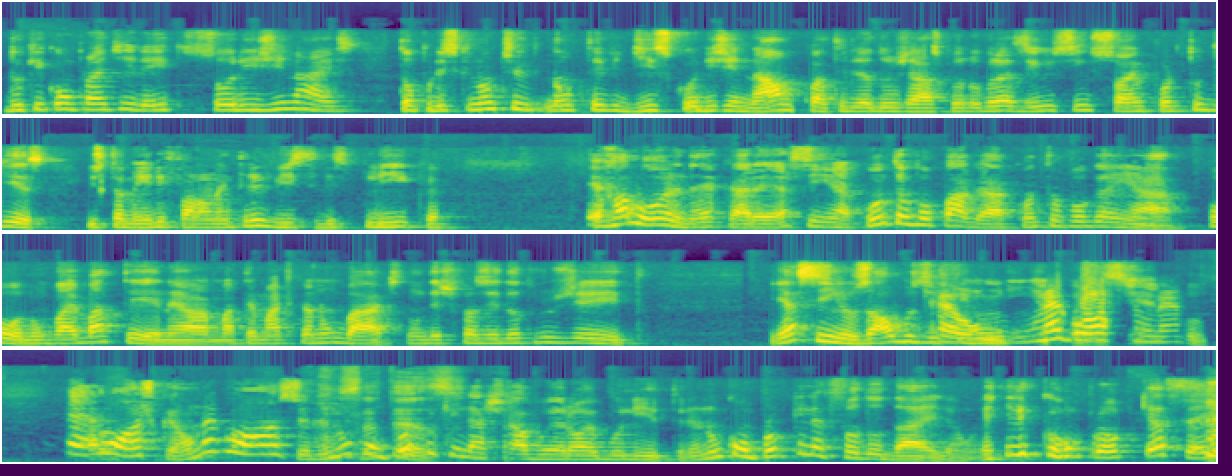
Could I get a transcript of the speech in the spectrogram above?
do que comprar direitos originais. Então por isso que não, tive, não teve disco original com a trilha do Jasper no Brasil, e sim só em português. Isso também ele fala na entrevista, ele explica. É valor, né, cara? É assim, ah, quanto eu vou pagar, quanto eu vou ganhar? Pô, não vai bater, né? A matemática não bate, não deixa fazer de outro jeito. E assim, os álbuns de É um negócio, né? É, lógico, é um negócio. Ele Com não certeza. comprou porque ele achava o herói bonito. Ele não comprou porque ele é fã do Dylan. Ele comprou porque a série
